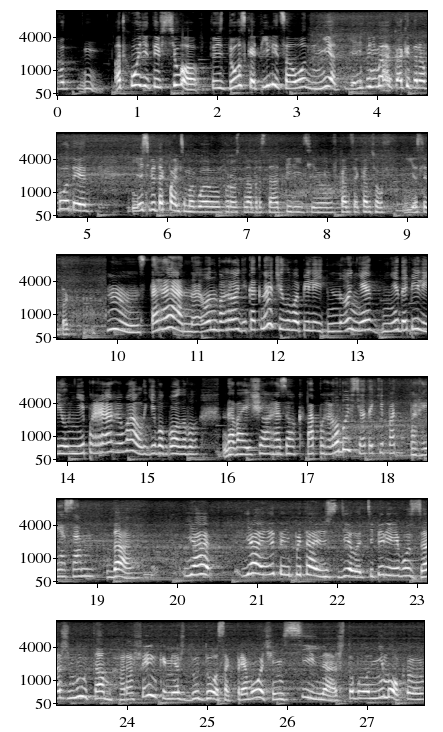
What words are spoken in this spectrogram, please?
вот отходит и все. То есть доска пилится, а он нет. Я не понимаю, как это работает. Я себе так пальцем могу просто-напросто отпилить э, в конце концов, если так. Хм, странно. Он вроде как начал его пилить, но нет, не допилил, не прорвал его голову. Давай еще разок. Попробуй все-таки под прессом. Да, я, я это и пытаюсь сделать. Теперь я его зажму там хорошенько между досок, прям очень сильно, чтобы он не мог э,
